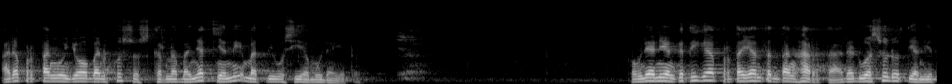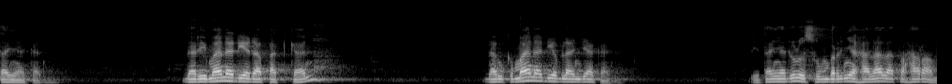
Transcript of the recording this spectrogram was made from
ada pertanggungjawaban khusus karena banyaknya nikmat di usia muda itu. Kemudian yang ketiga pertanyaan tentang harta. Ada dua sudut yang ditanyakan. Dari mana dia dapatkan dan ke mana dia belanjakan. Ditanya dulu sumbernya halal atau haram.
